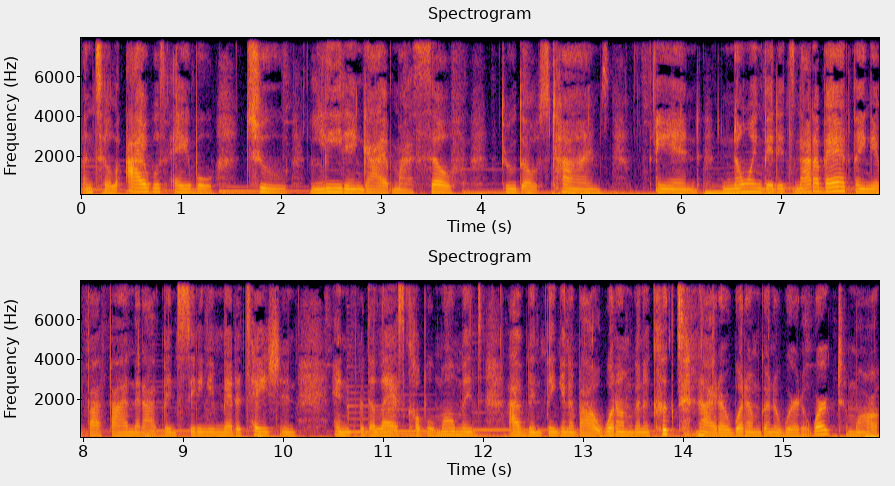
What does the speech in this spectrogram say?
until I was able to lead and guide myself through those times. And knowing that it's not a bad thing if I find that I've been sitting in meditation and for the last couple moments I've been thinking about what I'm going to cook tonight or what I'm going to wear to work tomorrow.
